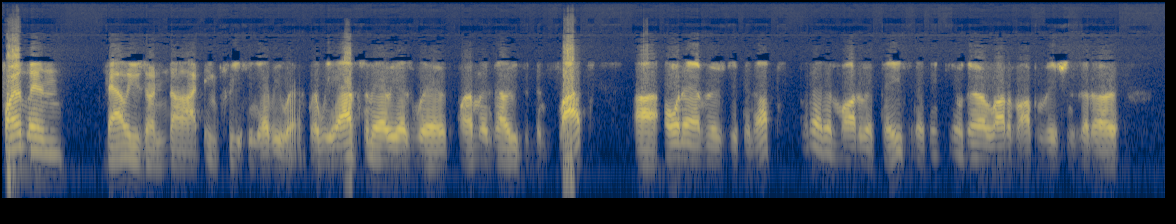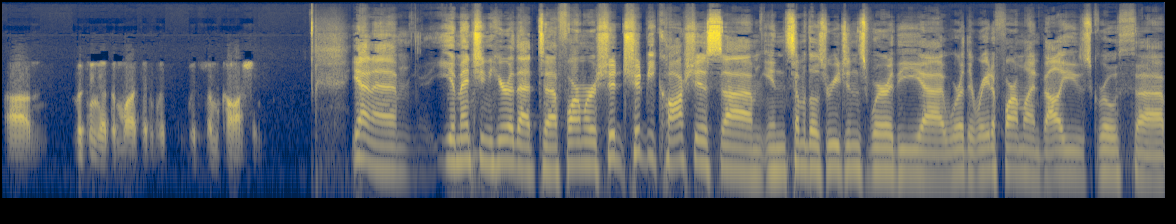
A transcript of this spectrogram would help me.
Farmland values are not increasing everywhere. But we have some areas where farmland values have been flat. Uh, on average, they've been up, but at a moderate pace. And I think, you know, there are a lot of operations that are um, looking at the market with, with some caution. Yeah, and um, you mentioned here that uh, farmers should should be cautious um, in some of those regions where the uh, where the rate of farmland values growth uh,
